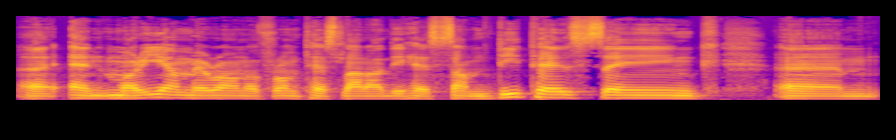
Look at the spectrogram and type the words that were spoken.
Uh, and Maria Merano from Teslarati has some details saying um,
